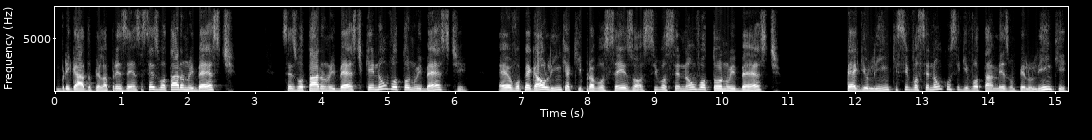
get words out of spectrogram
obrigado pela presença. Vocês votaram no IBEST? Vocês votaram no IBEST? Quem não votou no IBEST, é, eu vou pegar o link aqui para vocês. Ó. Se você não votou no IBEST, pegue o link. Se você não conseguir votar mesmo pelo link,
